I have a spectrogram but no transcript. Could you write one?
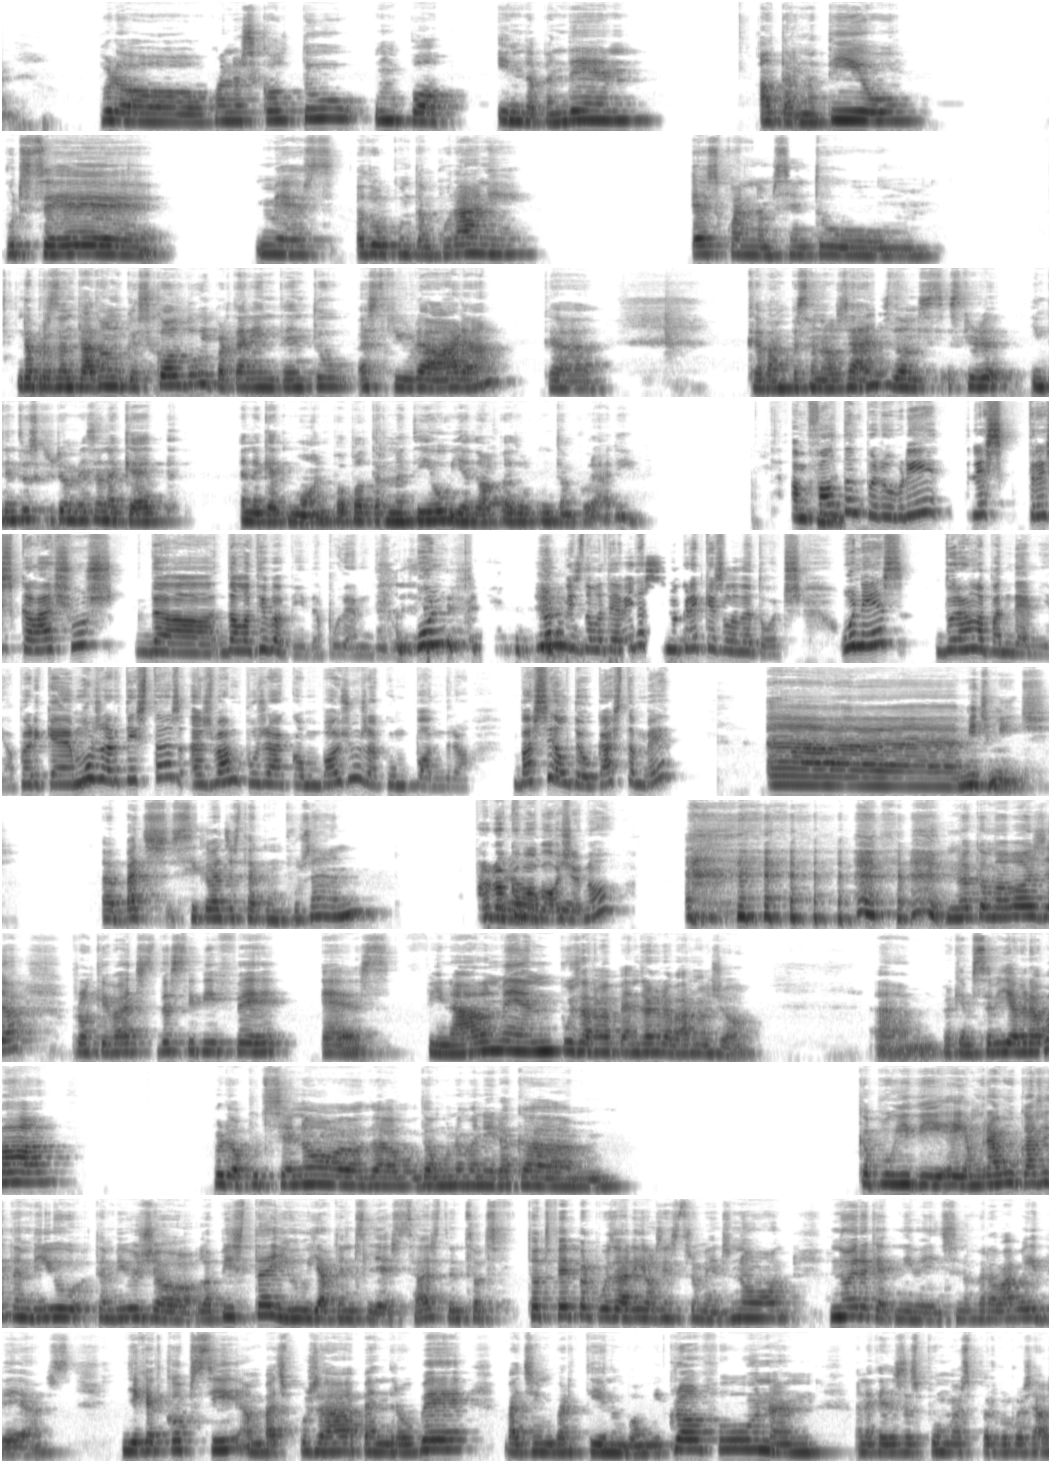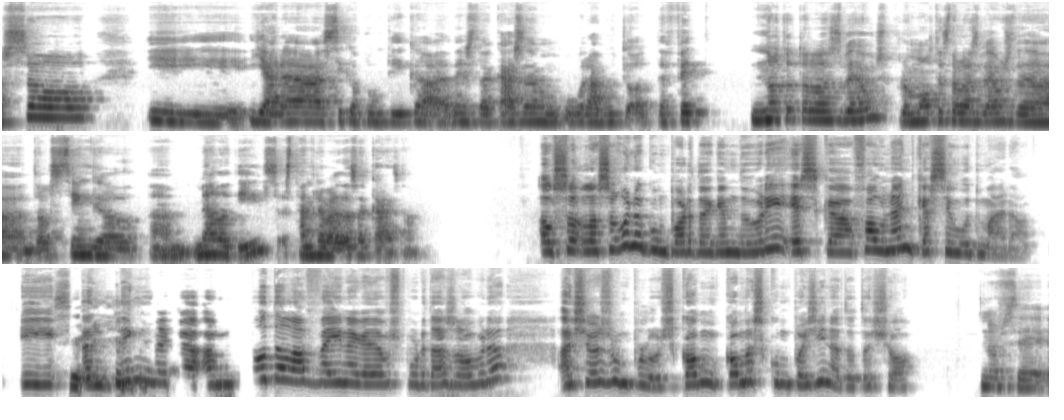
però quan escolto un pop independent, alternatiu, potser més adult contemporani, és quan em sento representada en el que escolto i per tant intento escriure ara, que, que van passant els anys, doncs escriure, intento escriure més en aquest, en aquest món, pop alternatiu i adult, adult contemporani. Em falten per obrir tres, tres calaixos de, de la teva vida, podem dir. Un, no només de la teva vida, sinó crec que és la de tots. Un és durant la pandèmia, perquè molts artistes es van posar com bojos a compondre. Va ser el teu cas, també? Uh, mig, mig. Uh, vaig, sí que vaig estar composant. Però no però... com a boja, no? no com a boja, però el que vaig decidir fer és finalment posar-me a aprendre a gravar-me jo. Um, perquè em sabia gravar, però potser no d'una manera que, que pugui dir, ei, em gravo a casa i t'envio jo la pista i ja ho tens llest, saps? Tens tot, tot fet per posar-hi els instruments. No, no era aquest nivell, sinó que gravava idees. I aquest cop sí, em vaig posar a aprendre-ho bé, vaig invertir en un bon micròfon, en, en aquelles espumes per bloquejar el so, i, i ara sí que puc dir que des de casa ho gravo tot. De fet, no totes les veus, però moltes de les veus de, del single um, Melodies estan gravades a casa. El, la segona comporta que hem d'obrir és que fa un any que has sigut mare. I sí. entenc que amb tota la feina que deus portar a sobre, això és un plus. Com, com es compagina tot això? No sé.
